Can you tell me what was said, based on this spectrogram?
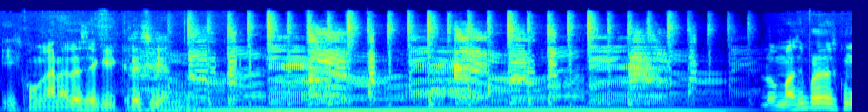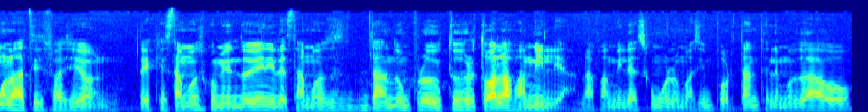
y con ganas de seguir creciendo. Lo más importante es como la satisfacción de que estamos comiendo bien y le estamos dando un producto, sobre todo a la familia. La familia es como lo más importante, le hemos dado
